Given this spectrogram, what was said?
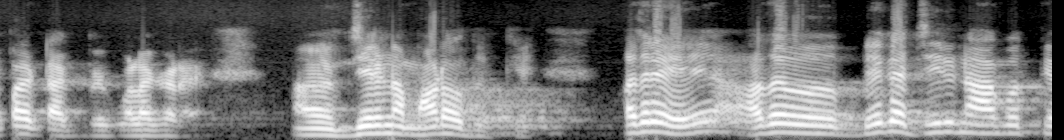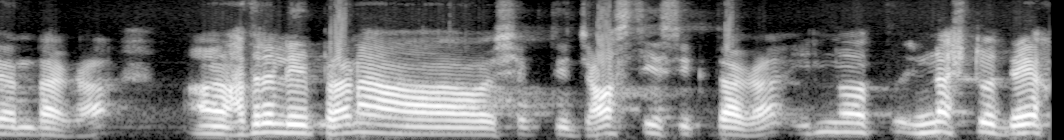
ಎಫರ್ಟ್ ಆಗ್ಬೇಕು ಒಳಗಡೆ ಜೀರ್ಣ ಮಾಡೋದಕ್ಕೆ. ಆದ್ರೆ ಅದು ಬೇಗ ಜೀರ್ಣ ಆಗುತ್ತೆ ಅಂದಾಗ ಅದರಲ್ಲಿ ಪ್ರಾಣ ಶಕ್ತಿ ಜಾಸ್ತಿ ಸಿಕ್ಕಿದಾಗ ಇನ್ನು ಇನ್ನಷ್ಟು ದೇಹ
